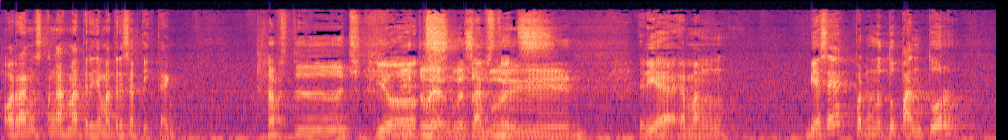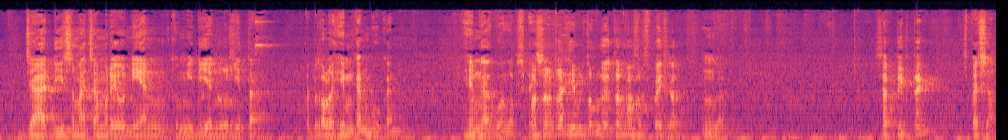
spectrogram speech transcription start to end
Orang setengah materinya materi septic tank. substitute Yoks, itu yang gue tungguin Jadi ya emang biasanya penutupan tour jadi semacam reunian komedian Betul. kita. Tapi kalau him kan bukan. Him nggak gua anggap Oh, spesial. ternyata him tuh nggak termasuk spesial Enggak, septic tank spesial.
